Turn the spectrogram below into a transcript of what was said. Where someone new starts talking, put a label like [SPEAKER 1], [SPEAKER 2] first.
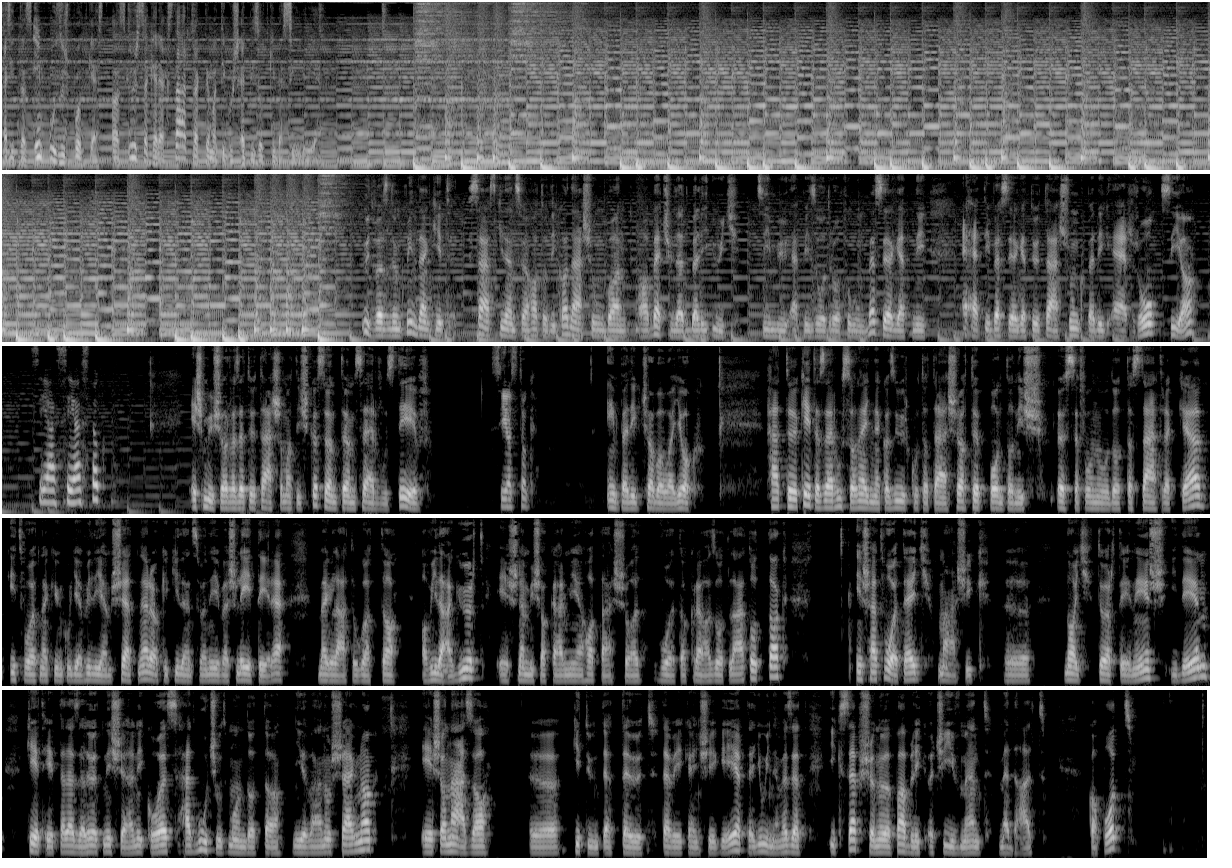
[SPEAKER 1] Ez itt az Impulzus Podcast, az űrszekerek Star Trek tematikus epizód kibeszélője.
[SPEAKER 2] Üdvözlünk mindenkit 196. adásunkban a Becsületbeli ügy című epizódról fogunk beszélgetni, eheti beszélgető társunk pedig Erzsó. Szia!
[SPEAKER 3] Szia, sziasztok!
[SPEAKER 2] És műsorvezető társamat is köszöntöm, szervusz Dév!
[SPEAKER 4] Sziasztok!
[SPEAKER 2] Én pedig Csaba vagyok. Hát 2021-nek az űrkutatása több ponton is összefonódott a Star Trek-kel. Itt volt nekünk ugye William Shatner, aki 90 éves létére meglátogatta a világűrt, és nem is akármilyen hatással voltak rá az ott látottak. És hát volt egy másik ö, nagy történés idén. Két héttel ezelőtt Nichelle Nichols hát búcsút mondott a nyilvánosságnak, és a NASA kitüntette őt tevékenységéért, egy úgynevezett Exceptional Public Achievement medált kapott,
